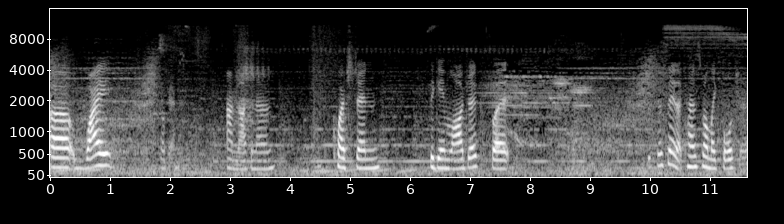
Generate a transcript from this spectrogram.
Uh, why? Okay. I'm not gonna question the game logic, but just gonna say that kind of smelled like bullshit.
